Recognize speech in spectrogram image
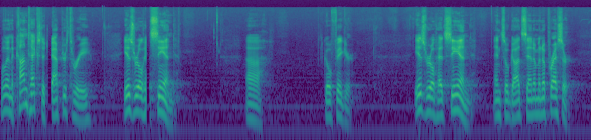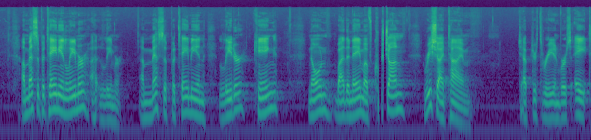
Well, in the context of chapter 3, Israel had sinned. Uh, go figure. Israel had sinned, and so God sent him an oppressor. A Mesopotamian lemur, uh, lemur, a Mesopotamian leader, king, known by the name of Cushan Rishathaim, chapter 3 and verse 8,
